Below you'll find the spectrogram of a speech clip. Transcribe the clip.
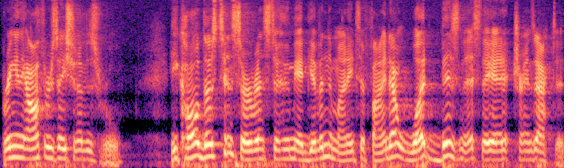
bringing the authorization of his rule. He called those 10 servants to whom he had given the money to find out what business they had transacted.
